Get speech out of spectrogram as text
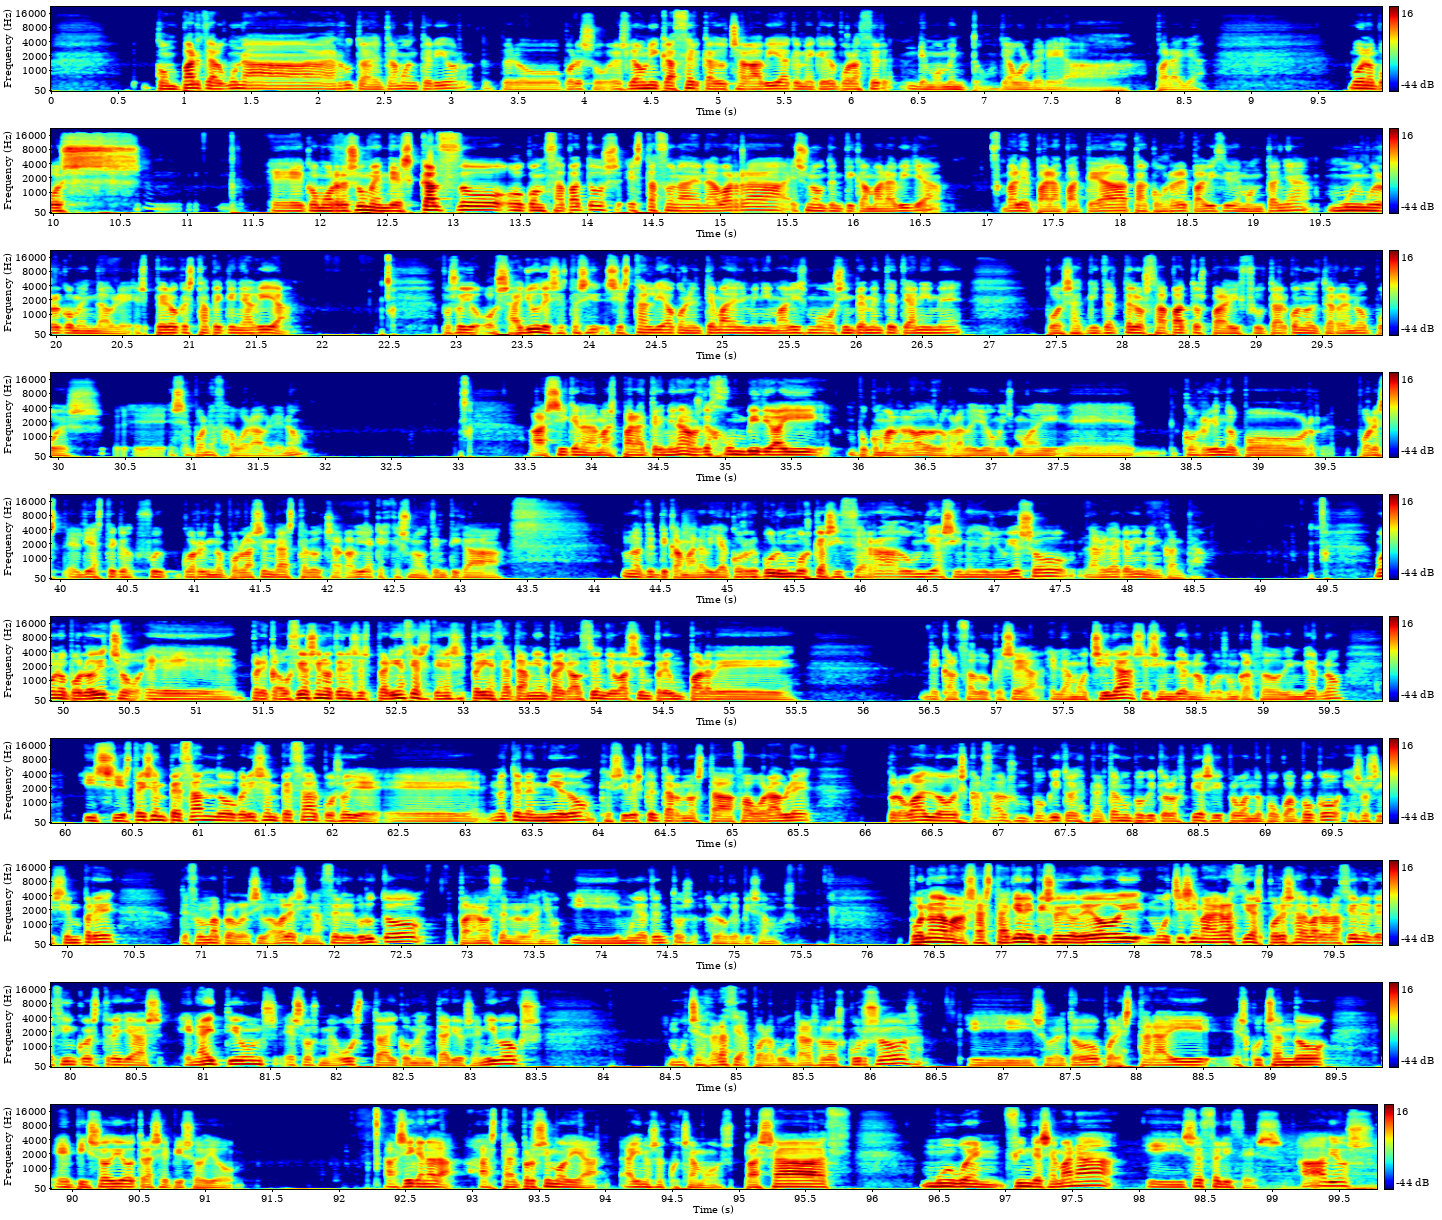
comparte alguna ruta del tramo anterior, pero por eso es la única cerca de Ochagavía que me quedo por hacer de momento. Ya volveré a, para allá. Bueno, pues eh, como resumen, descalzo o con zapatos, esta zona de Navarra es una auténtica maravilla. ¿Vale? Para patear, para correr, para bici de montaña, muy, muy recomendable. Espero que esta pequeña guía, pues oye, os ayude si estás, si liado con el tema del minimalismo o simplemente te anime pues a quitarte los zapatos para disfrutar cuando el terreno pues eh, se pone favorable, ¿no? Así que nada más, para terminar os dejo un vídeo ahí un poco mal grabado, lo grabé yo mismo ahí, eh, corriendo por, por este, el día este que fui corriendo por la senda esta de Ochagavía, que es que es una auténtica, una auténtica maravilla. Corre por un bosque así cerrado, un día así medio lluvioso, la verdad que a mí me encanta. Bueno, pues lo dicho, eh, precaución si no tenéis experiencia, si tenéis experiencia también precaución, llevar siempre un par de, de calzado que sea. En la mochila, si es invierno, pues un calzado de invierno. Y si estáis empezando o queréis empezar, pues oye, eh, no tened miedo, que si ves que el terreno está favorable, probadlo, descalzaros un poquito, despertar un poquito los pies, ir probando poco a poco, eso sí, siempre de forma progresiva, ¿vale? Sin hacer el bruto para no hacernos daño. Y muy atentos a lo que pisamos. Pues nada más, hasta aquí el episodio de hoy. Muchísimas gracias por esas valoraciones de 5 estrellas en iTunes, esos me gusta y comentarios en iVoox. Muchas gracias por apuntaros a los cursos y sobre todo por estar ahí escuchando episodio tras episodio. Así que nada, hasta el próximo día. Ahí nos escuchamos. Pasad muy buen fin de semana y sed felices. Adiós.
